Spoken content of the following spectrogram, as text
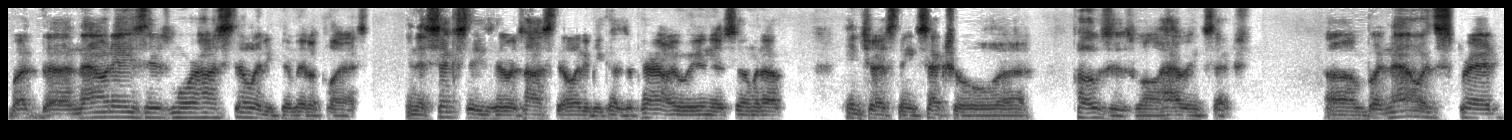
But uh, nowadays, there's more hostility to middle class. In the 60s, there was hostility because apparently we didn't assume enough interesting sexual uh, poses while having sex. Um, but now it's spread.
